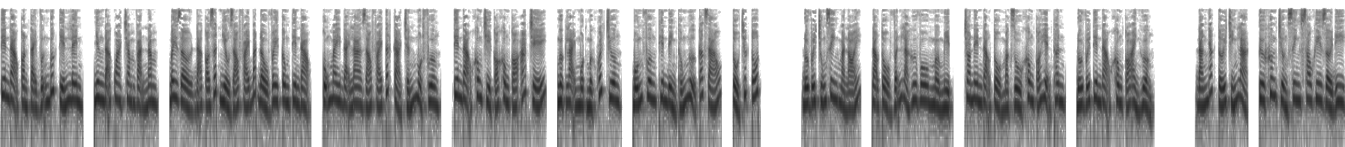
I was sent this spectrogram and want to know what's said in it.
Tiên đạo còn tại vững bước tiến lên, nhưng đã qua trăm vạn năm, bây giờ đã có rất nhiều giáo phái bắt đầu vây công tiên đạo. Cũng may Đại La giáo phái tất cả chấn một phương, tiên đạo không chỉ có không có áp chế, ngược lại một mực khuếch trương, bốn phương thiên đình thống ngự các giáo, tổ chức tốt. Đối với chúng sinh mà nói, đạo tổ vẫn là hư vô mờ mịt cho nên đạo tổ mặc dù không có hiện thân đối với tiên đạo không có ảnh hưởng đáng nhắc tới chính là từ khương trường sinh sau khi rời đi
